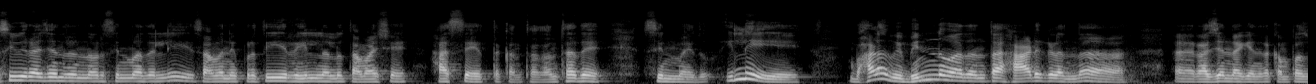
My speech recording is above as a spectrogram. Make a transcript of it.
ಸಿ ವಿ ರಾಜೇಂದ್ರನ್ ಅವ್ರ ಸಿನಿಮಾದಲ್ಲಿ ಸಾಮಾನ್ಯ ಪ್ರತಿ ರೀಲ್ನಲ್ಲೂ ತಮಾಷೆ ಹಾಸ್ಯ ಇರ್ತಕ್ಕಂಥದ್ದು, ಅಂಥದ್ದೇ ಸಿನಿಮಾ ಇದು. ಇಲ್ಲಿ ಬಹಳ ವಿಭಿನ್ನವಾದಂಥ ಹಾಡುಗಳನ್ನು ರಾಜನ್ ನಾಗೇಂದ್ರ ಕಂಪೋಸ್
